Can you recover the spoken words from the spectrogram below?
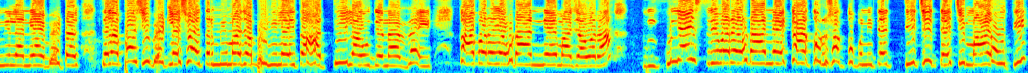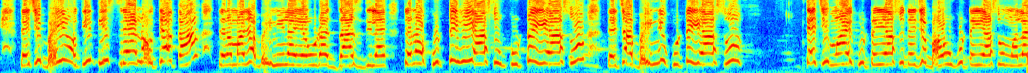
बहिणीला न्याय भेटल त्याला फाशी भेटल्याशिवाय तर मी माझ्या बहिणीला इथं हातही लावू देणार नाही. का बरं एवढा अन्याय माझ्यावर कुणी कुण्या स्त्रीवर एवढा अन्याय का करू शकतो कुणी त्या- तिची त्याची माय होती त्याची बहीण होती ती स्त्रिया नव्हत्या का त्यानं माझ्या बहिणीला एवढा जाच दिलाय त्यानं कुठेही असू कुठेही असू त्याच्या बहिणी कुठेही असू त्याची माय कुठेही असू त्याचे भाऊ कुठेही असू मला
